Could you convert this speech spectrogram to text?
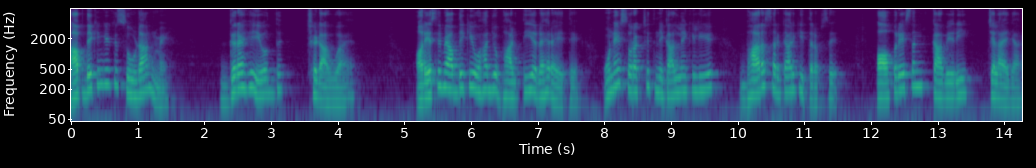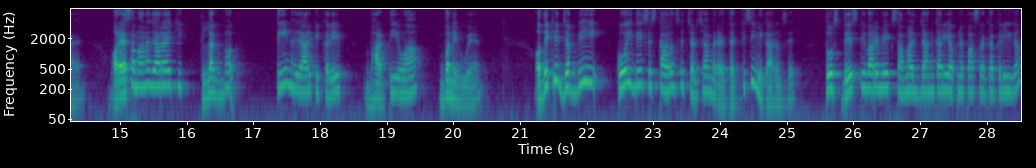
आप देखेंगे कि सूडान में गृह युद्ध छिड़ा हुआ है। और ऐसे में आप देखिए, वहाँ जो भारतीय रह रहे थे, उन्हें सुरक्षित निकालने के लिए भारत सरकार की तरफ़ से ऑपरेशन कावेरी चलाया जा रहा है। और ऐसा माना जा रहा है कि लगभग तीन हज़ार के करीब भारतीय वहाँ बने हुए हैं। और देखिए, जब भी कोई देश इस कारण से चर्चा में रहता है, किसी भी कारण से तो उस देश के बारे में एक सामान्य जानकारी अपने पास रखा करिएगा।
